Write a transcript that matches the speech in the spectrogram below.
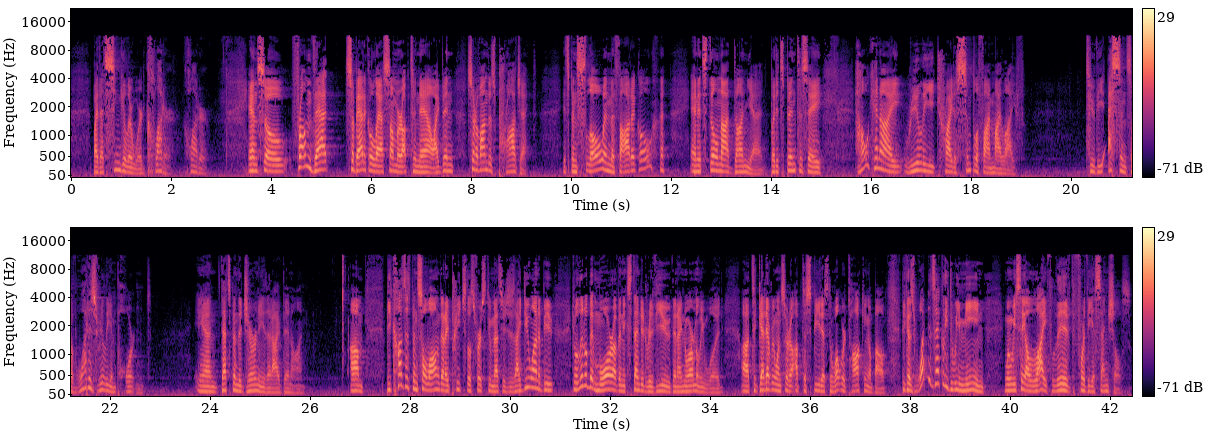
by that singular word clutter, clutter. And so from that sabbatical last summer up to now, I've been sort of on this project. It's been slow and methodical. and it's still not done yet. But it's been to say, how can I really try to simplify my life to the essence of what is really important? And that's been the journey that I've been on. Um, because it's been so long that I preached those first two messages, I do want to be do a little bit more of an extended review than I normally would. Uh, to get everyone sort of up to speed as to what we're talking about. Because what exactly do we mean when we say a life lived for the essentials?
